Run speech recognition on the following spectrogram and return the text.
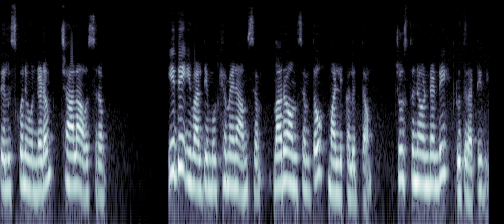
తెలుసుకొని ఉండడం చాలా అవసరం. ఇది ఇవాళ ముఖ్యమైన అంశం. మరో అంశంతో మళ్ళీ కలుద్దాం. చూస్తూనే ఉండండి రుతుర టీవీ.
